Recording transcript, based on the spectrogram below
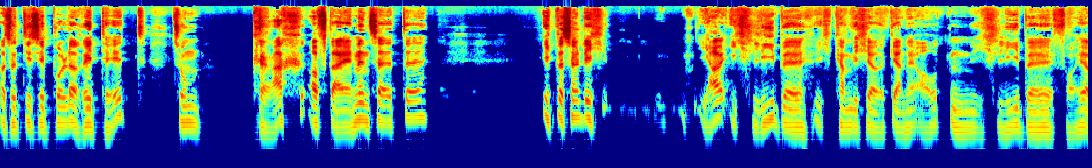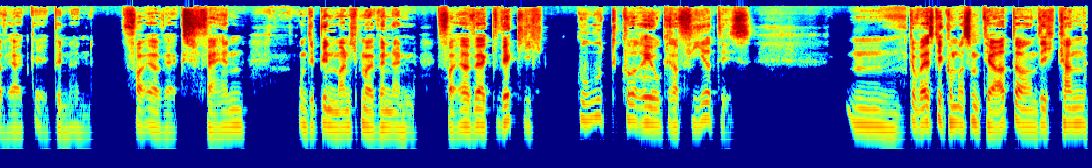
Also diese Polarität zum Krach auf der einen Seite. Ich persönlich ja, ich liebe, ich kann mich ja gerne outen, ich liebe Feuerwerke, ich bin ein Feuerwerksfan. Und ich bin manchmal, wenn ein Feuerwerk wirklich gut choreografiert ist, hm, Du weißt, ich komme aus dem Theater und ich kann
